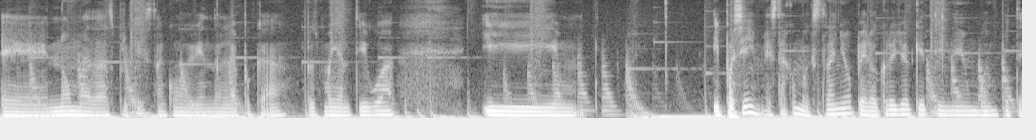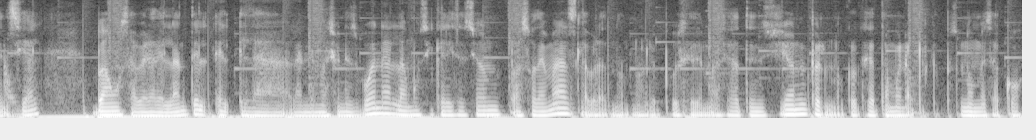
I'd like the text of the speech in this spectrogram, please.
eh, nómadas, porque están como viviendo en la época pues muy antigua. Y, y pues sí, está como extraño, pero creo yo que tiene un buen potencial. Vamos a ver adelante, la, animación es buena, la musicalización pasó de más, la verdad no, no le puse demasiada atención, pero no creo que sea tan buena porque pues no me sacó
